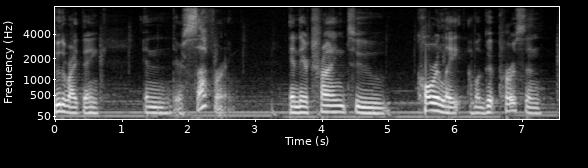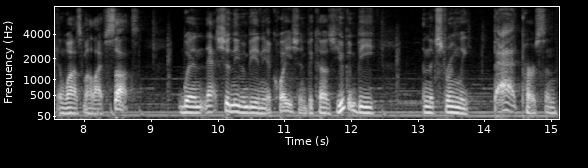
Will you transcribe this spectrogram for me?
do the right thing, and they're suffering. And they're trying to correlate, I'm a good person, and why is my life sucks, when that shouldn't even be in the equation because you can be an extremely bad person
